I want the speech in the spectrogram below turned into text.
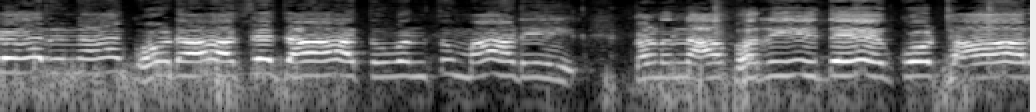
ઘરના ઘોડા સે જાતવંત માડી, કણના ભરી દે કોઠાર.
